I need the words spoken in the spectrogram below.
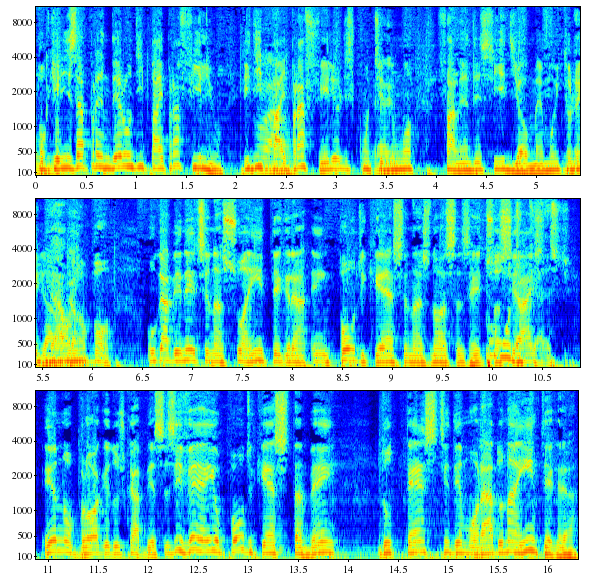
porque eles aprenderam de pai para filho. E de Uau. pai para filho, eles continuam falando esse idioma. É muito legal. Legal? Bom, o gabinete na sua íntegra em podcast nas nossas redes Podcast. sociais e no blog dos cabeças. E vem aí o podcast também do teste demorado na íntegra.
